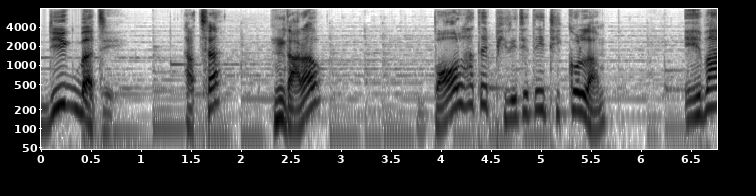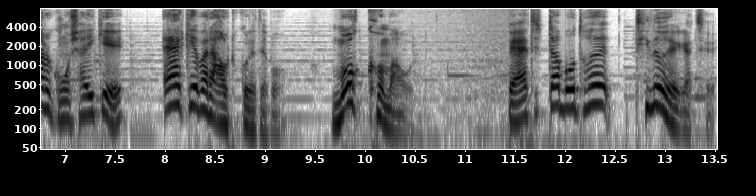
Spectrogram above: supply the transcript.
ডিগবাজি আচ্ছা দাঁড়াও। বল হাতে ফিরে যেতেই ঠিক করলাম, এবার গোসাইকে একেবারে আউট করে দেব মোক্ষম আউট প্যাডটা বোধহয় ঢিলে হয়ে গেছে।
